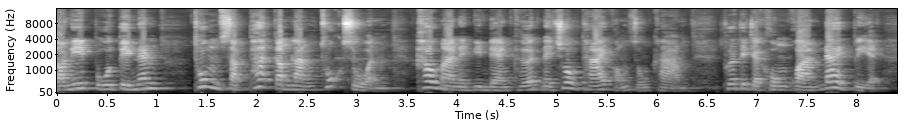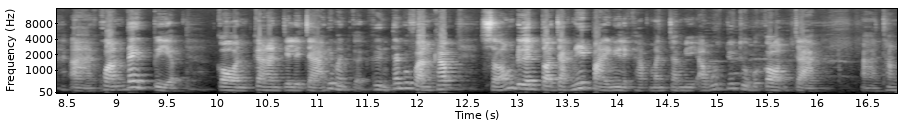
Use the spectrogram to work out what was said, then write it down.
ตอนนี้ปูตินนั้นทุ่มสัพพะกำลังทุกส่วนเข้ามาในดินแดนเคิร์ดในช่วงท้ายของสงคราม เพื่อที่จะคงความได้เปรียบความได้เปรียบก่อนการเจรจาที่มันเกิดขึ้น ท่านผู้ฟังครับ 2 เดือนต่อจากนี้ไปนี่แหละครับ มันจะมีอาวุธยุทโธปกรณ์จากทาง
